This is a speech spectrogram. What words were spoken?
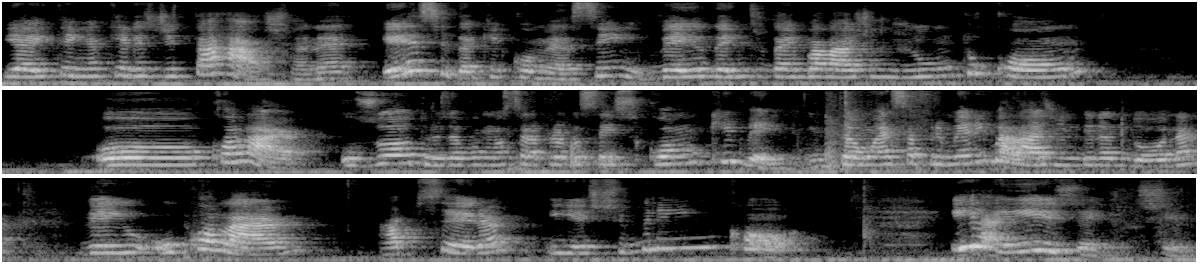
E aí tem aqueles de tarraxa, né? Esse daqui, como é assim, veio dentro da embalagem junto com o colar. Os outros eu vou mostrar pra vocês como que vem. Então, essa primeira embalagem grandona veio o colar a pulseira e este brinco. E aí, gente,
